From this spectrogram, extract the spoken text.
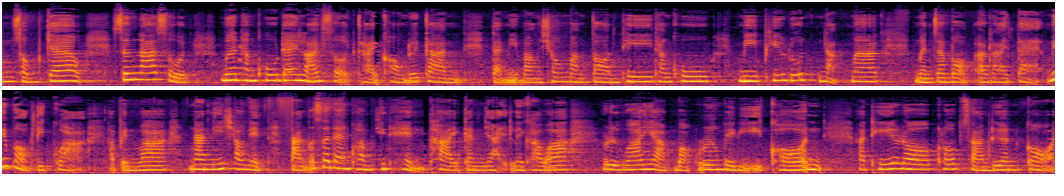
ล สมแก้ว ซึ่งล่าสุดเมื่อทั้งคู่ได้ไลฟ์สดขายของด้วยกัน แต่มีบางช่องบางตอนที่ทั้งคู่มีพิรุษหนักมาก เหมือนจะบอกอะไรแต่ไม่บอกดีกว่า เอาเป็นว่างานนี้ชาวเน็ตต่างก็แสดงความคิดเห็นทายกันใหญ่เลยค่ะว่า หรือว่าอยากบอกเรื่องเบบีอีกคนอาทิรอครบบ 3 เดือนก่อน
